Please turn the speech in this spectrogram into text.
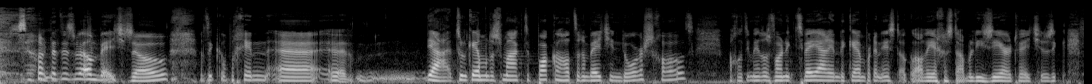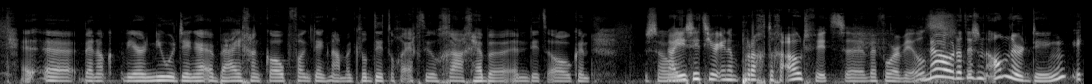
zo, dat is wel een beetje zo. Dat ik op het begin, eh, eh, ja, toen ik helemaal de smaak te pakken had, er een beetje in doorschoot. Maar goed, inmiddels woon ik twee jaar in de camper en is het ook wel weer gestabiliseerd, weet je. Dus ik eh, eh, ben ook weer nieuwe dingen erbij gaan kopen. Van ik denk, nou, maar ik wil dit toch echt heel graag hebben en dit ook. En zo. Nou, je zit hier in een prachtige outfit, eh, bijvoorbeeld. Nou, dat is een ander ding. Ik,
